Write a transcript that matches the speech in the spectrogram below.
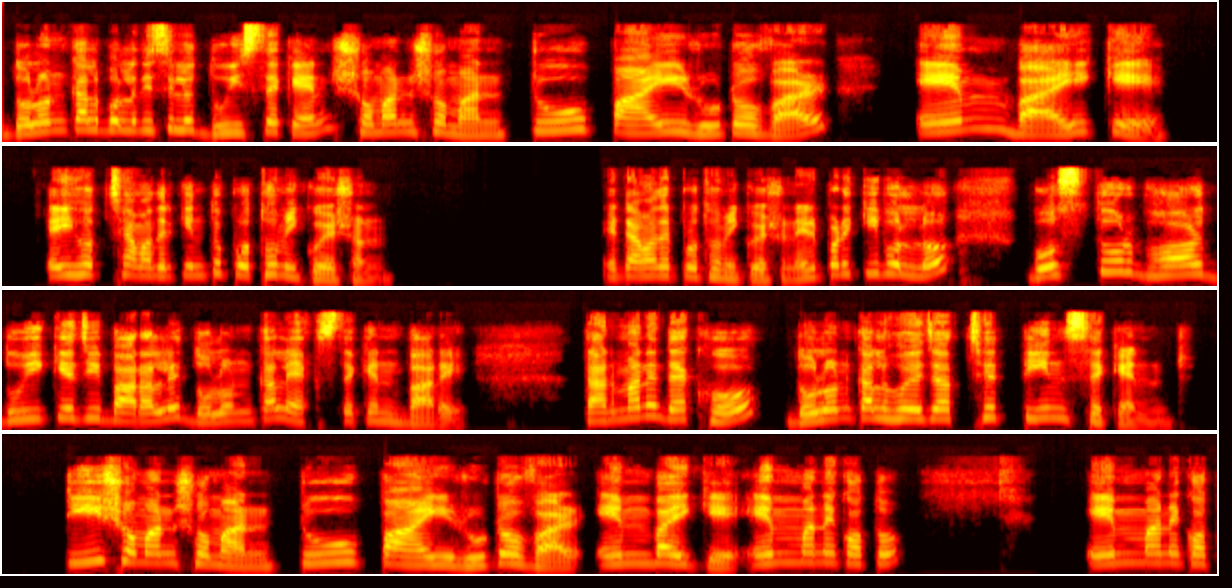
দোলনকাল বলে দিছিল দুই সেকেন্ড সমান সমান two pi root over M by K এই হচ্ছে আমাদের কিন্তু প্রথম ইকুয়েশন এটা আমাদের প্রথম ইকুয়েশন এরপরে কি বলল? বস্তুর ভর দুই কেজি বাড়ালে দোলনকাল এক সেকেন্ড বাড়ে। তার মানে দেখো দোলনকাল হয়ে যাচ্ছে তিন সেকেন্ড টি সমান সমান two pi root over M by K M মানে কত? এম মানে কত?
